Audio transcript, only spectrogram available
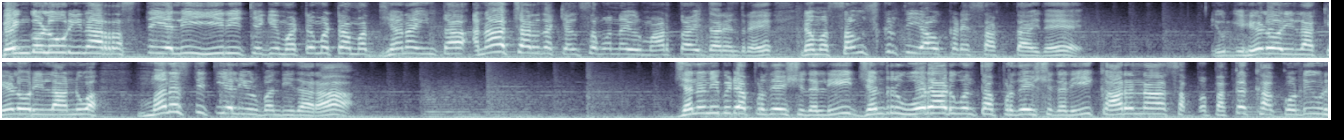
ಬೆಂಗಳೂರಿನ ರಸ್ತೆಯಲ್ಲಿ ಈ ರೀತಿಯಾಗಿ ಮಠ ಮಠ ಮಧ್ಯಾಹ್ನ ಇಂತಹ ಅನಾಚಾರದ ಕೆಲಸವನ್ನ ಇವ್ರು ಮಾಡ್ತಾ ಇದ್ದಾರೆ ಅಂದ್ರೆ ನಮ್ಮ ಸಂಸ್ಕೃತಿ ಯಾವ ಕಡೆ ಸಾಕ್ತಾ ಇದೆ? ಇವ್ರಿಗೆ ಹೇಳೋರಿಲ್ಲ, ಕೇಳೋರಿಲ್ಲ ಅನ್ನುವ ಮನಸ್ಥಿತಿಯಲ್ಲಿ ಇವ್ರು ಬಂದಿದ್ದಾರಾ? ಜನನಿಬಿಡ ಪ್ರದೇಶದಲ್ಲಿ, ಜನರು ಓಡಾಡುವಂತ ಪ್ರದೇಶದಲ್ಲಿ ಕಾರನ್ನ ಪಕ್ಕಕ್ಕೆ ಹಾಕೊಂಡು ಇವ್ರ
